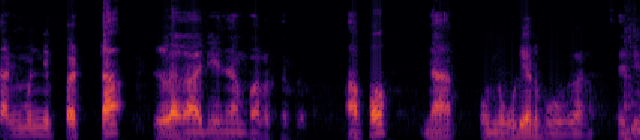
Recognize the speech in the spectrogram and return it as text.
കൺമുന്നിൽ പെട്ട ഉള്ള കാര്യം ഞാൻ പറഞ്ഞത്. അപ്പോ ഞാൻ ഒന്നുകൂടിയാണ് പോവുകയാണ്. ശരി.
